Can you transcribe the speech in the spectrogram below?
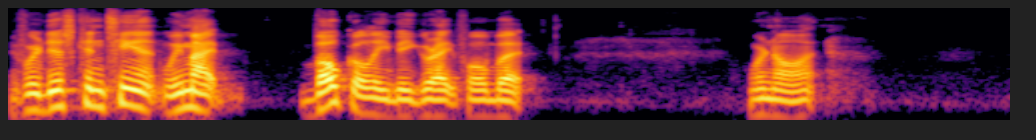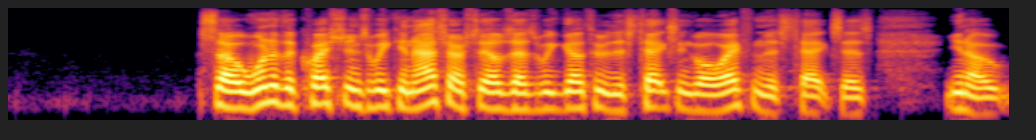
If we're discontent, we might vocally be grateful, but we're not. So, one of the questions we can ask ourselves as we go through this text and go away from this text is, you know,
